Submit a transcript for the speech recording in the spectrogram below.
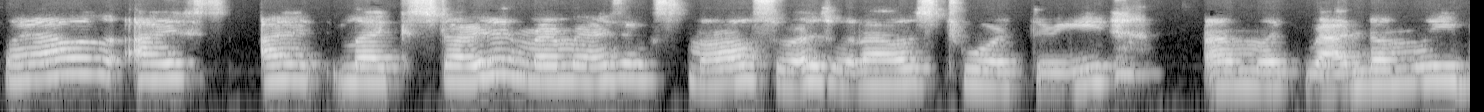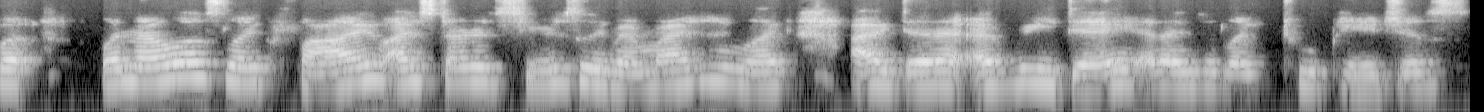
when I was I I like started memorizing small surahs when I was two or three, um like randomly, but when I was like five, I started seriously memorizing. Like I did it every day, and I did like two pages.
